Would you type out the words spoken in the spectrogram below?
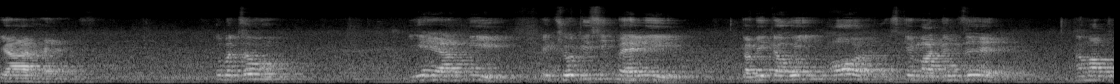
प्यार है। तो बच्चों, ये आपकी एक छोटी सी पहली कविता हुई और इसके माध्यम से हम आपको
